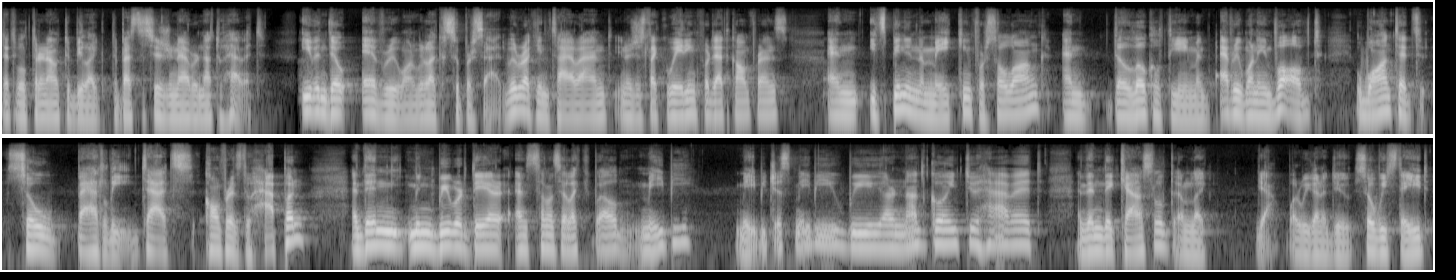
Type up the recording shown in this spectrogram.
That will turn out to be like the best decision ever not to have it. Even though everyone were like super sad, we were like in Thailand, you know, just like waiting for that conference, and it's been in the making for so long. And the local team and everyone involved wanted so badly that conference to happen. And then when we were there and someone said like, well, maybe, maybe just maybe we are not going to have it. And then they canceled. I'm like, yeah, what are we gonna do? So we stayed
